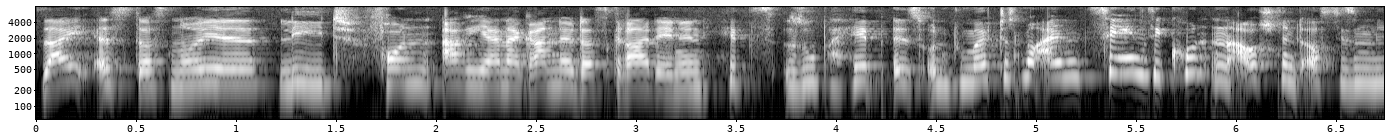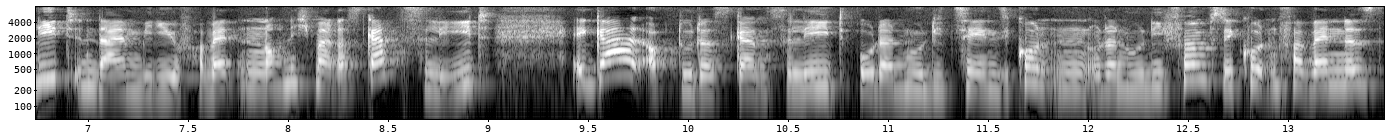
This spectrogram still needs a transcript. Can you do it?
Sei es das neue Lied von Ariana Grande, das gerade in den Hits super hip ist und du möchtest nur einen 10 Sekunden Ausschnitt aus diesem Lied in deinem Video verwenden, noch nicht mal das ganze Lied. Egal, ob du das ganze Lied oder nur die 10 Sekunden oder nur die 5 Sekunden verwendest,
